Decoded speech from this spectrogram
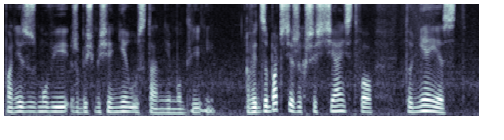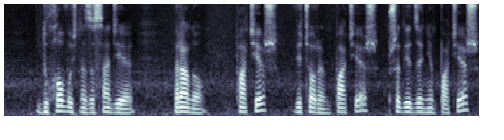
Pan Jezus mówi, żebyśmy się nieustannie modlili. A więc zobaczcie, że chrześcijaństwo to nie jest duchowość na zasadzie rano pacierz, wieczorem pacierz, przed jedzeniem pacierz,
